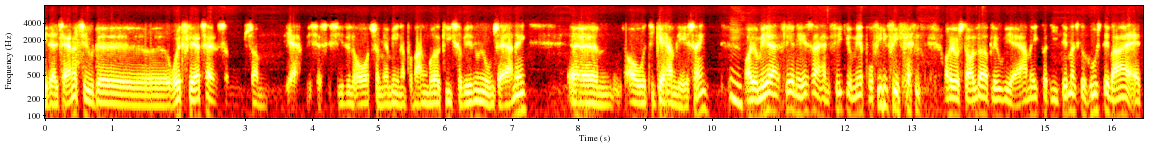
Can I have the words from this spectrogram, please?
et alternativt uh, rødt flertal, som, som, ja, hvis jeg skal sige det lidt hårdt, som jeg mener på mange måder gik Sovjetunionens ærne, ikke? Uh, og de gav ham næser, ikke? Mm. Og jo mere flere næser han fik, jo mere profil fik han, og jo stoltere blev vi af ham. Ikke? Fordi det, man skal huske, det var, at,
